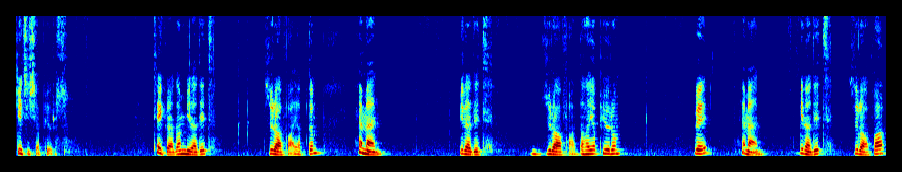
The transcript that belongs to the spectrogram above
geçiş yapıyoruz. Tekrardan bir adet zürafa yaptım. Hemen bir adet zürafa daha yapıyorum. Ve hemen bir adet zürafa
